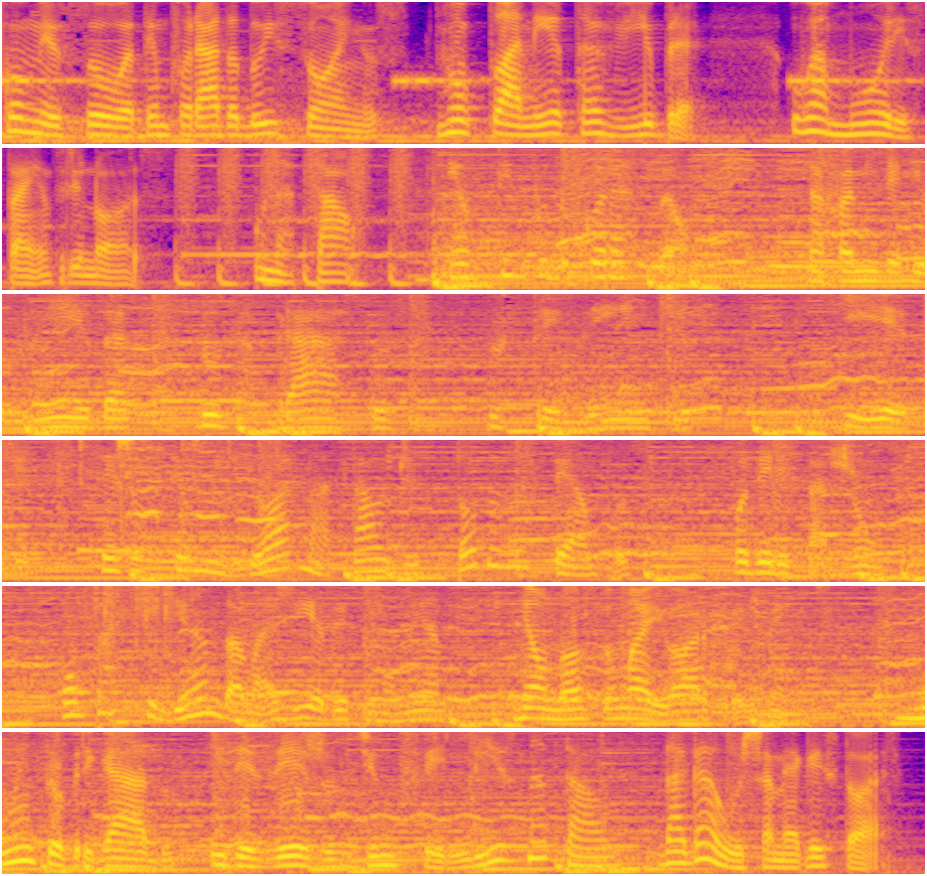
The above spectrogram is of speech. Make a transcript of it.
Começou a temporada dos sonhos. O planeta vibra. O amor está entre nós. O Natal é o tempo do coração, da família reunida, dos abraços, dos presentes. Que este seja o seu melhor Natal de todos os tempos. Poder estar junto, compartilhando a magia desse momento, é o nosso maior presente. Muito obrigado e desejos de um Feliz Natal da Gaúcha Mega Store.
